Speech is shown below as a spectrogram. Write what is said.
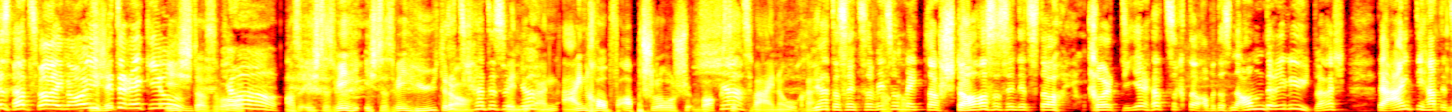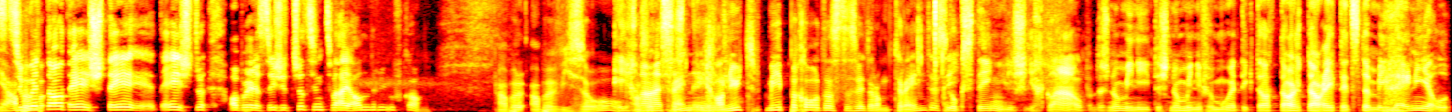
es hat zwei neue Ist- in der Region. Ist das wahr? Ja. Also ist das wie, ist das wie Hydra? Ja, so- Wenn du einen, einen Kopf abschlägst, wachsen zwei nach. Ja, das sind sowieso Oh Gott. Metastasen sind jetzt da im Quartier, hat sich da, aber das sind andere Leute, weißt Der eine hat jetzt Ja, zugetan, der ist, der, der ist, aber es ist jetzt schon sind zwei andere aufgegangen. Aber, aber wieso? Ich also weiss es Trend, nicht. Ich habe nicht mitbekommen, dass das wieder am Trenden ist. Schau, das Ding ist, ich glaube, das ist nur meine, das ist nur meine Vermutung, da, da, da redet jetzt der Millennial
